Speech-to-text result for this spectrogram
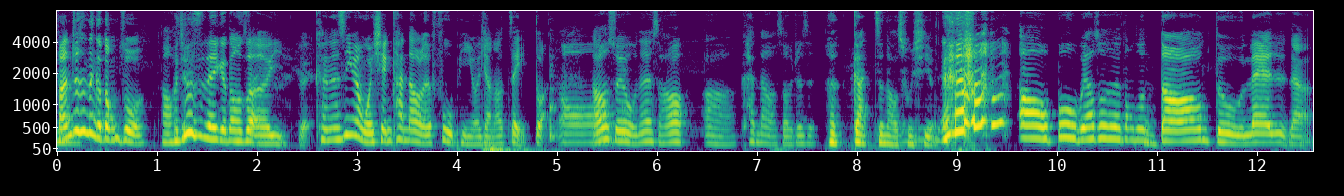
反正就是那个动作，哦，就是那个动作而已。对，可能是因为我先看到了副评有讲到这一段，哦，然后所以我那时候呃看到的时候就是，干，真的好出戏了。哦不，不要做这个动作，Don't do that。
